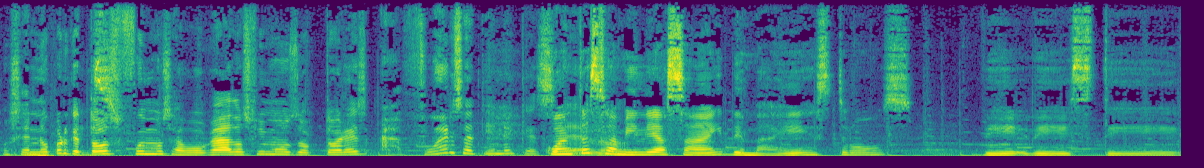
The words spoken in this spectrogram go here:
O sea, no porque todos fuimos abogados, fuimos doctores, a fuerza tiene que ser. ¿Cuántas familias hay de maestros, de, de este...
